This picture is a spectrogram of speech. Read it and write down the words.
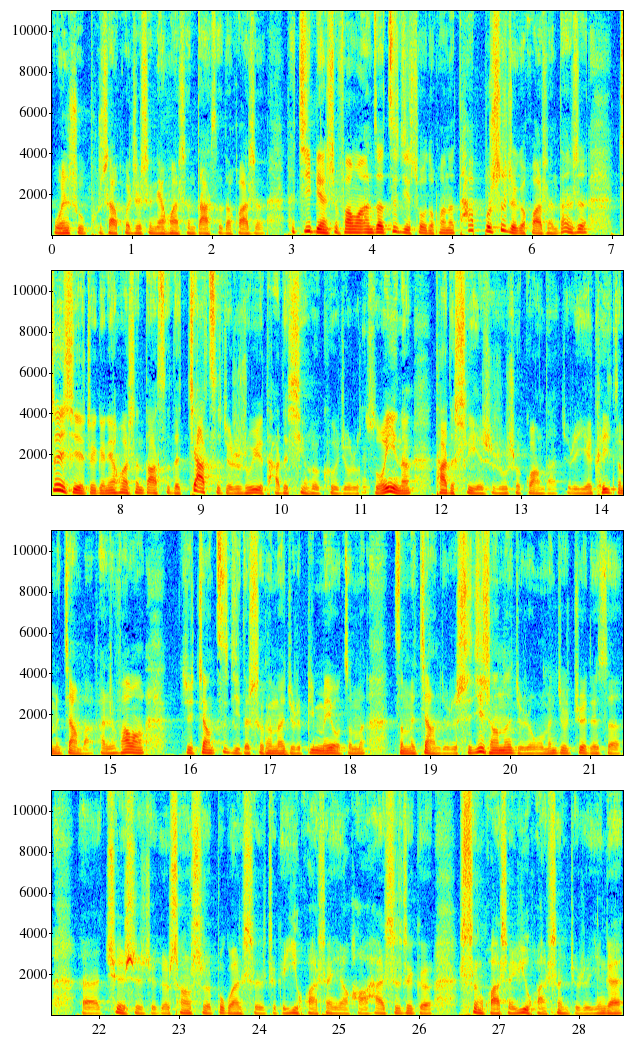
文殊菩萨或者是莲花生大师的化身，他即便是法王按照自己说的话呢，他不是这个化身，但是这些这个莲花生大师的加持就是属于他的心和口，就是所以呢，他的事业是如是广大，就是也可以这么讲吧，反正法王。就讲自己的时候呢，就是并没有怎么怎么讲，就是实际上呢，就是我们就觉得是，呃，确实这个上师，不管是这个异化身也好，还是这个圣化身、玉化身，就是应该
